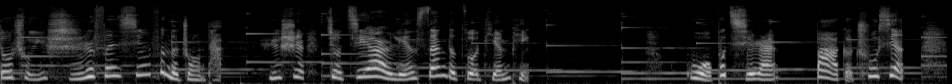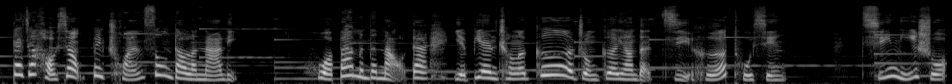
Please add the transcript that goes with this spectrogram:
都处于十分兴奋的状态，于是就接二连三地做甜品。果不其然，bug 出现，大家好像被传送到了哪里，伙伴们的脑袋也变成了各种各样的几何图形。奇尼说：“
